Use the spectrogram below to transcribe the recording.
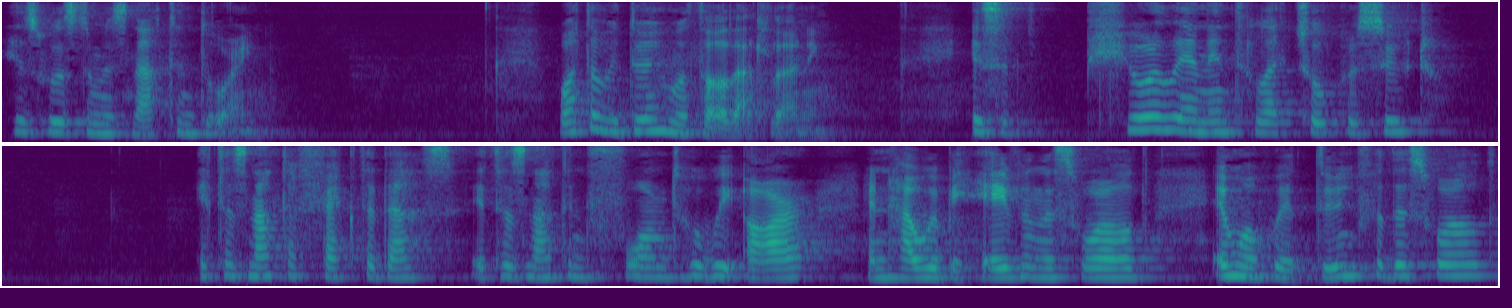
his wisdom is not enduring. What are we doing with all that learning? Is it purely an intellectual pursuit? It has not affected us. It has not informed who we are and how we behave in this world and what we're doing for this world.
